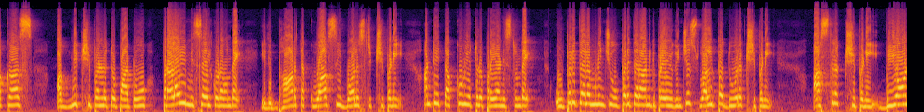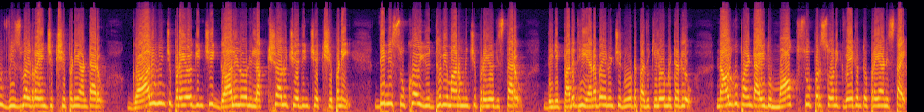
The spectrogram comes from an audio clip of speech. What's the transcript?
ఆకాశ్ అగ్ని క్షిపణులతో పాటు ప్రళయ్ మిసైల్ కూడా ఉంది. ఇది భారత క్వాసీ బాలిస్టిక్ క్షిపణి అంటే తక్కువ ఎత్తులో ప్రయాణిస్తుంది. ఉపరితలం నుంచి ఉపరితలానికి ప్రయోగించే స్వల్ప దూర క్షిపణి అస్త్ర క్షిపణి బియాండ్ విజువల్ రేంజ్ క్షిపణి అంటారు. గాలి నుంచి ప్రయోగించి గాలిలోని లక్ష్యాలు ఛేదించే క్షిపణి. దీన్ని సుఖో యుద్ధ విమానం నుంచి ప్రయోగిస్తారు. దీని పరిధి ఎనభై నుంచి నూట పది కిలోమీటర్లు. నాలుగు పాయింట్ ఐదు మాక్ సూపర్ సోనిక్ వేగంతో ప్రయాణిస్తాయి.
